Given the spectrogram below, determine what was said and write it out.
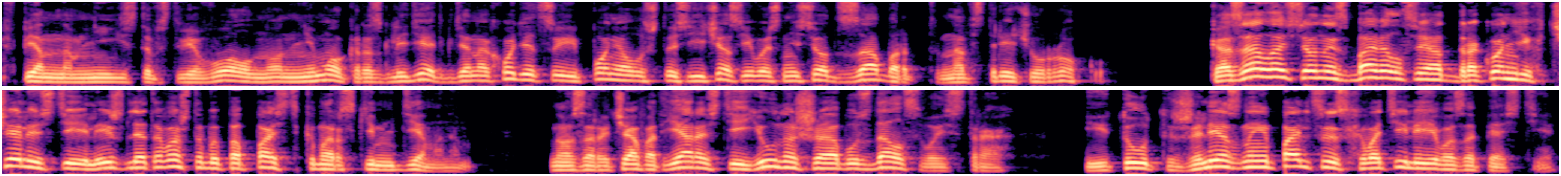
В пенном неистовстве волн он не мог разглядеть, где находится, и понял, что сейчас его снесет за борт навстречу Року. Казалось, он избавился от драконьих челюстей лишь для того, чтобы попасть к морским демонам. Но, зарычав от ярости, юноша обуздал свой страх. И тут железные пальцы схватили его запястье.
